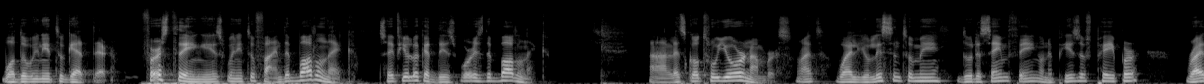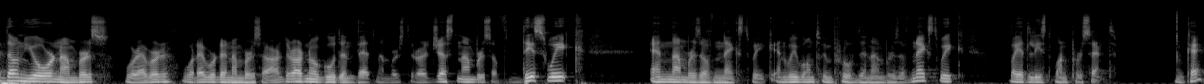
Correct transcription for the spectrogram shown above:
what do we need to get there? First thing is we need to find the bottleneck. So if you look at this, where is the bottleneck? Uh, let's go through your numbers, right? While you listen to me, do the same thing on a piece of paper. Write down your numbers, wherever, whatever the numbers are. There are no good and bad numbers. There are just numbers of this week and numbers of next week. And we want to improve the numbers of next week by at least 1%. Okay?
